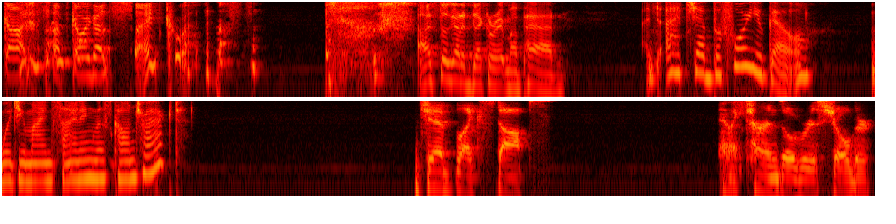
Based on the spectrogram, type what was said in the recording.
God, stop going on side quests. I still got to decorate my pad. Uh, Jeb, before you go, would you mind signing this contract? Jeb like stops and like turns over his shoulder.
